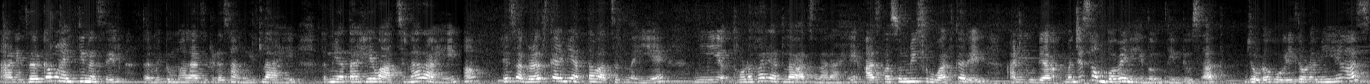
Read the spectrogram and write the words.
आणि जर का माहिती नसेल तर मी तुम्हाला आज इकडे सांगितलं आहे. तर मी आता हे वाचणार आहे. हां हे सगळंच काही मी आत्ता वाचत नाहीये. मी थोडंफार यातला वाचणार आहे. आजपासून मी सुरुवात करेन आणि उद्या म्हणजे संपवेन हे दोन तीन दिवसात. जेवढं होईल तेवढं मी हे आज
